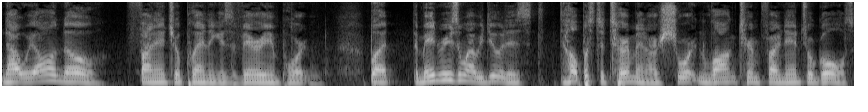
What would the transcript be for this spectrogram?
Now, we all know financial planning is very important, but the main reason why we do it is to help us determine our short and long term financial goals,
